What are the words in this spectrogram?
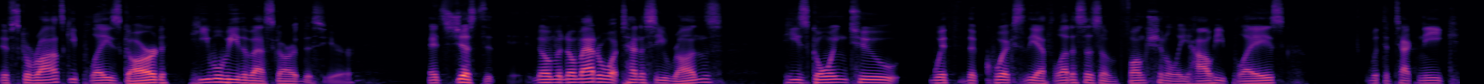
if Skoronski plays guard, he will be the best guard this year. It's just no no matter what Tennessee runs, he's going to with the quicks, the athleticism, functionally how he plays, with the technique,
